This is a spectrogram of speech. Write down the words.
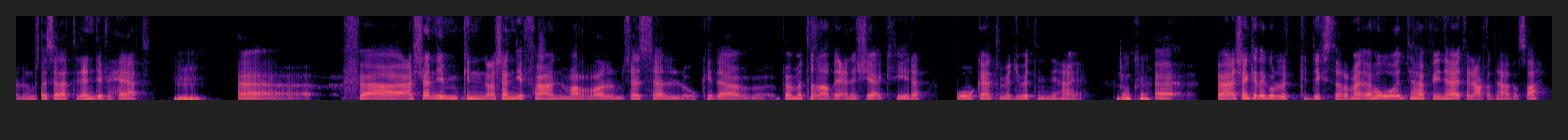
المسلسلات اللي عندي في حياتي. آه فعشان يمكن عشان fan مرة المسلسل وكذا فمتغاضي عن أشياء كثيرة وكانت معجبتني النهاية okay آه فعشان كذا أقول لك ديكستر ما هو انتهى في نهاية العقد هذا صح؟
